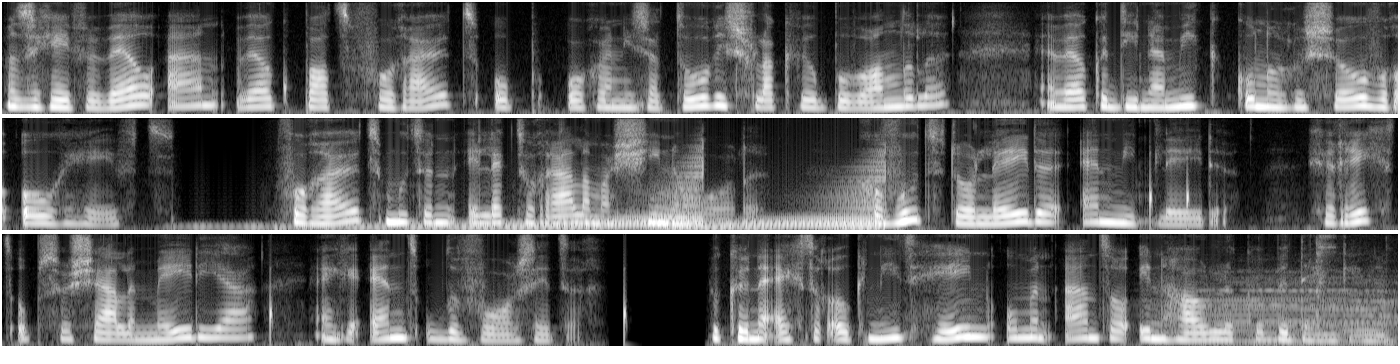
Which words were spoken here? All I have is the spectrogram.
Maar ze geven wel aan welk pad vooruit op organisatorisch vlak wil bewandelen en welke dynamiek Conor Rousseau voor ogen heeft. Vooruit moet een electorale machine worden, gevoed door leden en niet-leden, gericht op sociale media en geënt op de voorzitter. We kunnen echter ook niet heen om een aantal inhoudelijke bedenkingen.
